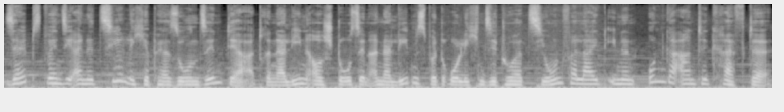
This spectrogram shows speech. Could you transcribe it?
Selbst wenn Sie eine zierliche Person sind, der Adrenalinausstoß in einer lebensbedrohlichen Situation verleiht Ihnen ungeahnte Kräfte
